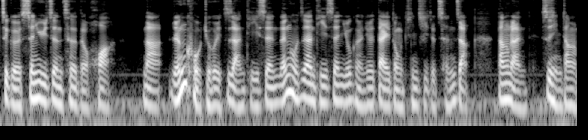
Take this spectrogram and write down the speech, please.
这个生育政策的话，那人口就会自然提升，人口自然提升，有可能就会带动经济的成长。当然，事情当然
